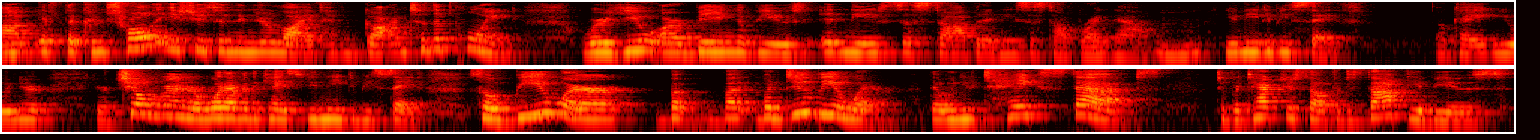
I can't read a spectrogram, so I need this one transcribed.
Um, if the control issues in, in your life have gotten to the point where you are being abused, it needs to stop, and it needs to stop right now. Mm-hmm. You need to be safe. Okay, you and your your children or whatever the case, you need to be safe. So be aware, but but but do be aware that when you take steps to protect yourself or to stop the abuse,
